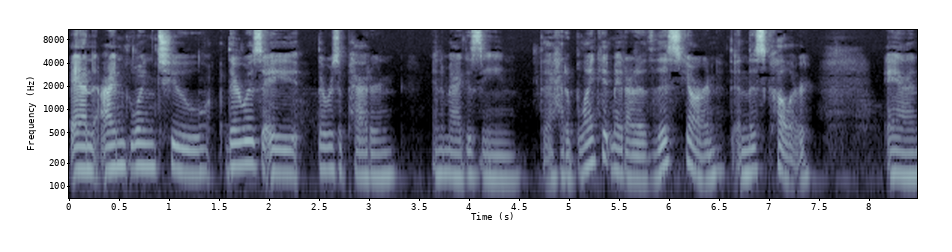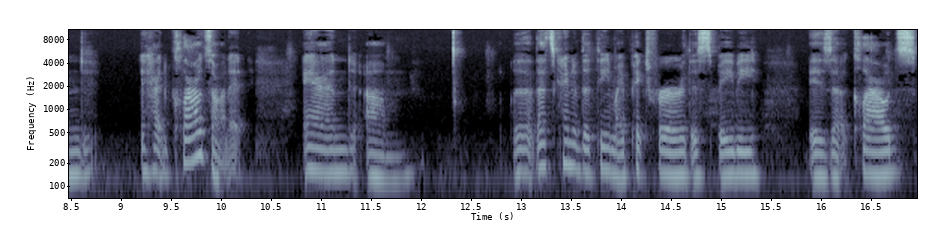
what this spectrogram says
And I'm going to, there was a, there was a pattern in a magazine that had a blanket made out of this yarn and this color and it had clouds on it. And um, that's kind of the theme I picked for this baby is uh, clouds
